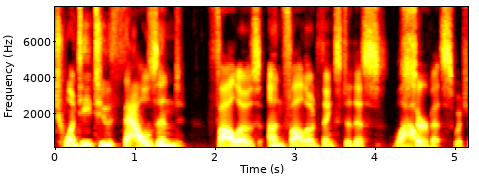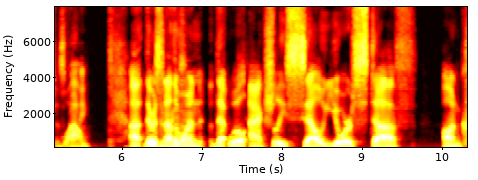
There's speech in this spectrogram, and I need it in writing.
22,000 follows unfollowed thanks to this Wow. service, which is Wow. funny. Uh, there was That's another crazy. one that will actually sell your stuff on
